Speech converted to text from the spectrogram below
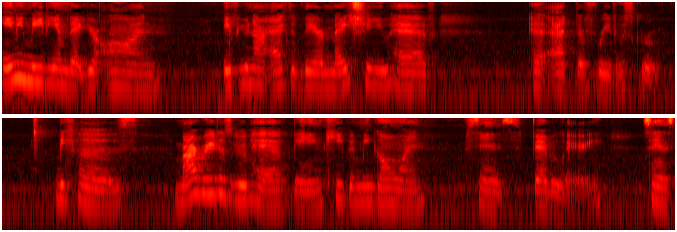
any medium that you're on, if you're not active there, make sure you have an active readers group because my readers group have been keeping me going since February, since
